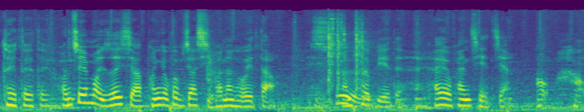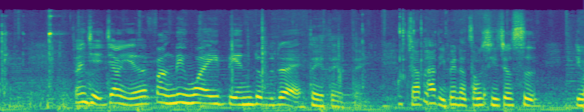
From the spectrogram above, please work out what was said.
对对对，黄芥末有些小朋友会比较喜欢那个味道，是很特别的。哎还有番茄酱，哦，好，番茄酱也是放另外一边，对不对？对对对，只要它里面的东西就是有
